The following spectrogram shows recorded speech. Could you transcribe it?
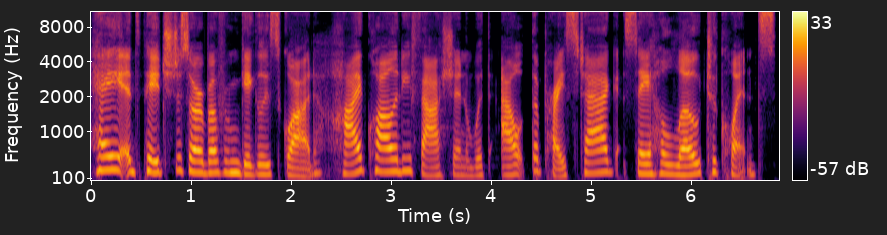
Hey, it's Paige DeSorbo from Giggly Squad. High quality fashion without the price tag. Say hello to Quince.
